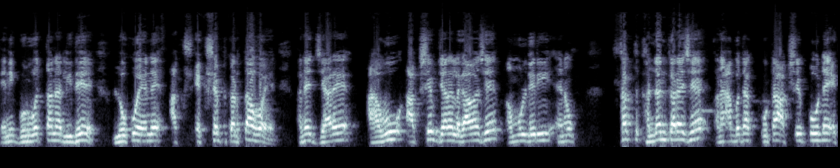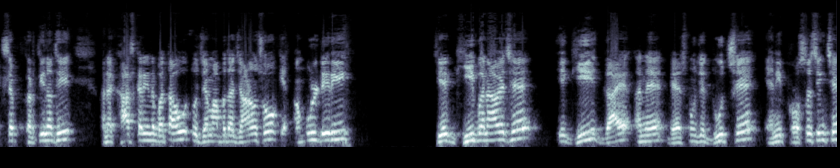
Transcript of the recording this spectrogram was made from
તેની ગુણવત્તાના લીધે લોકો એને એક્સેપ્ટ કરતા હોય. અને જ્યારે આવું આક્ષેપ જ્યારે લગાવે છે, અમૂલ ડેરી એનું સખ્ત ખંડન કરે છે અને આ બધા ખોટા આક્ષેપોને એક્સેપ્ટ કરતી નથી. અને ખાસ કરીને બતાવું, તો જેમ આ બધા જાણો છો કે અમૂલ ડેરી જે ઘી બનાવે છે, એ ઘી, ગાય અને ભેંસનું જે દૂધ છે, એની પ્રોસેસિંગ છે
